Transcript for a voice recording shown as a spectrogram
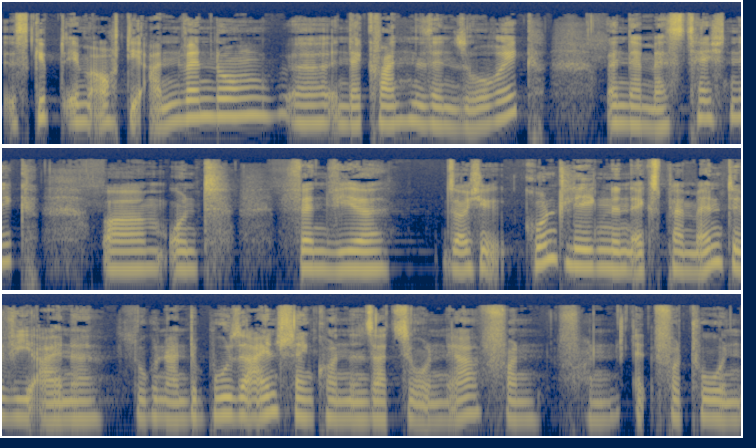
es gibt eben auch die Anwendung äh, in der Quantensensorik, in der Messtechnik. Ähm, und wenn wir solche grundlegenden Experimente wie eine sogenannte Bose-Einstein-Kondensation ja, von, von äh, Photonen,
